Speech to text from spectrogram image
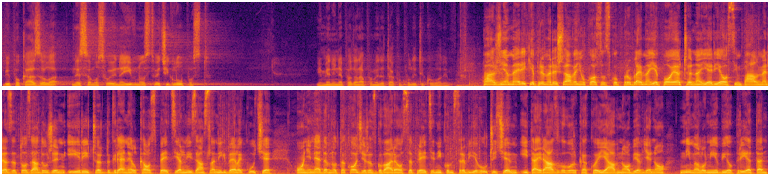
bi pokazala ne samo svoju naivnost, već i glupost. I meni ne pada na pamet da takvu politiku vodim. Pažnja Amerike prema rešavanju kosovskog problema je pojačana jer je osim Palmera za to zadužen i Richard Grenell kao specijalni zaslanik Bele kuće. On je nedavno takođe razgovarao sa predsjednikom Srbije Vučićem i taj razgovor, kako je javno objavljeno, nimalo nije bio prijatan,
